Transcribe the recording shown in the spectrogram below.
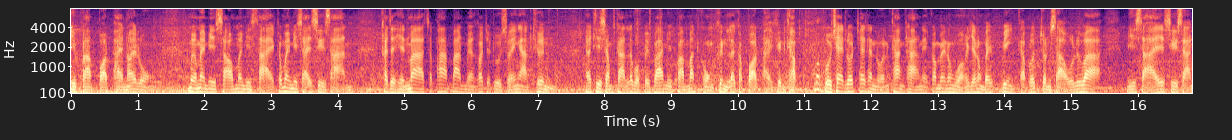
มีความปลอดภัยน้อยลง เมื่อไม่มีเสาไม่มีสายก็ไม่มีสายสื่อสาร ก็จะเห็นว่าสภาพบ้านเมืองก็จะดูสวยงามขึ้น และที่สำคัญระบบไฟฟ้ามีความมั่นคงขึ้น และก็ปลอดภัยขึ้นครับผู้ใช้รถใช้ถนนข้างทางเนี่ยก็ไม่ต้องห่วงว่าจะต้องไปวิ่งกับรถจนเสาหรือว่ามีสายสื่อสาร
